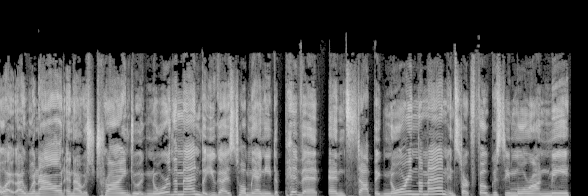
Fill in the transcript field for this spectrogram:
Oh, I went out and I was trying to ignore the men, but you guys told me I need to pivot and stop ignoring the men and start focusing more on me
